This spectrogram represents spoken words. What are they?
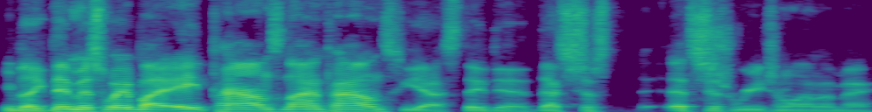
You'd be like, they missed weight by eight pounds, nine pounds? Yes, they did. That's just that's just regional MMA.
